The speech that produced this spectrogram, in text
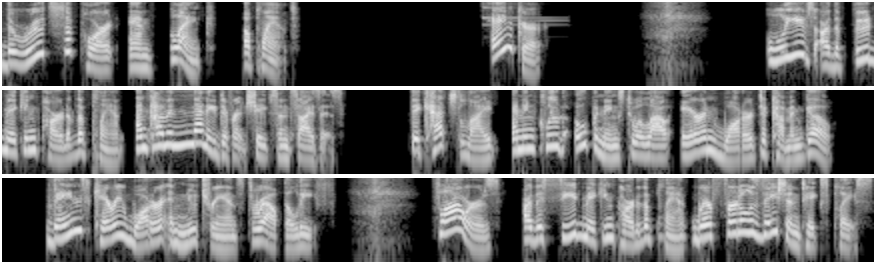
The roots support and blank a plant. Anchor. Leaves are the food making part of the plant and come in many different shapes and sizes. They catch light and include openings to allow air and water to come and go. Veins carry water and nutrients throughout the leaf. Flowers are the seed making part of the plant where fertilization takes place.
